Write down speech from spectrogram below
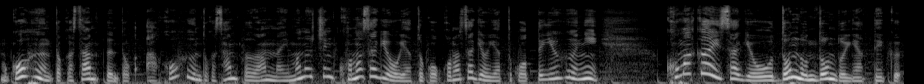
もう5分とか3分とかあ5分とか3分あんな今のうちにこの作業をやっとこうこの作業をやっとこうっていう風に細かい作業をどんどんどんどんやっていく。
